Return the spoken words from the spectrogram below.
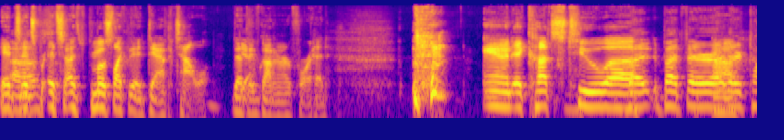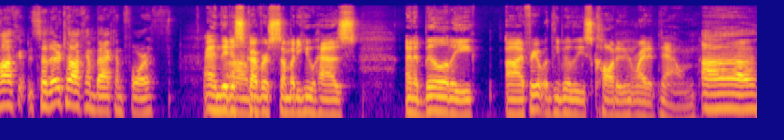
it's it's, it's it's most likely a damp towel that Yeah. they've got on her forehead. and it cuts to uh, but but they're uh, they're talking. So they're talking back and forth. and they um, discover somebody who has an ability. Uh, I forget what the ability is called. I didn't write it down. Uh,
